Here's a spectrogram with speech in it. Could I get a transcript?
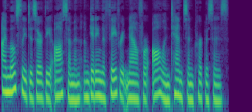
I mostly deserve the awesome and I'm getting the favorite now for all intents and purposes.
